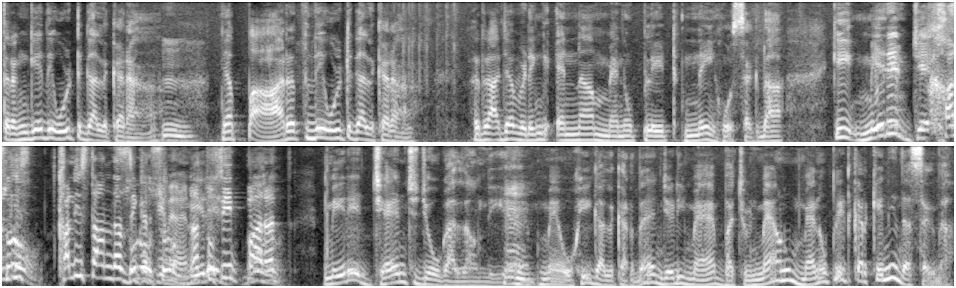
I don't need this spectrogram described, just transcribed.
ਤਿਰੰਗੇ ਦੇ ਉਲਟ ਗੱਲ ਕਰਾਂ ਜਾਂ ਭਾਰਤ ਦੇ ਉਲਟ ਗੱਲ ਕਰਾਂ ਰਾਜਾ ਵੜਿੰਗ ਇੰਨਾ ਮੈਨੂਪਲੇਟ ਨਹੀਂ ਹੋ ਸਕਦਾ ਕਿ ਮੇਰੇ ਖਾਲਿਸਤਾਨ ਦਾ ਜ਼ਿਕਰ ਕਿਵੇਂ ਹੈ ਨਾ? ਤੁਸੀਂ ਭਾਰਤ ਮੇਰੇ ਜੈਨ ਚ ਜੋ ਗੱਲ ਆਉਂਦੀ ਹੈ ਮੈਂ ਉਹੀ ਗੱਲ ਕਰਦਾ ਜਿਹੜੀ ਮੈਂ ਬਚਪਨ ਮੈਂ ਉਹਨੂੰ ਮੈਨੂਪਲੇਟ ਕਰਕੇ ਨਹੀਂ ਦੱਸ ਸਕਦਾ।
